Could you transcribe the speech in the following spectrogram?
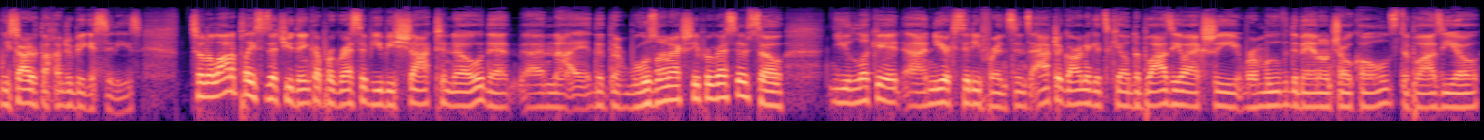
We started with the 100 biggest cities. So in a lot of places that you think are progressive, you'd be shocked to know that uh, not, that the rules aren't actually progressive. So you look at uh, New York City, for instance. After Garner gets killed, De Blasio actually removed the ban on chokeholds. De Blasio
